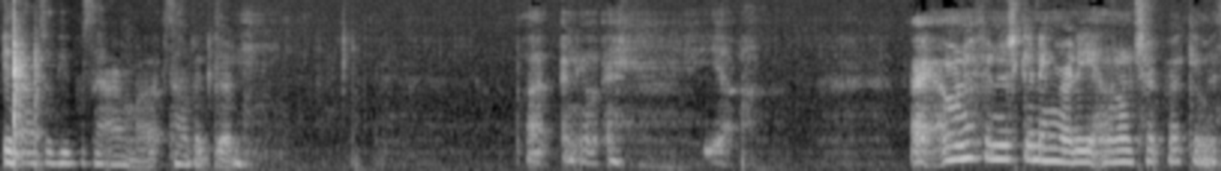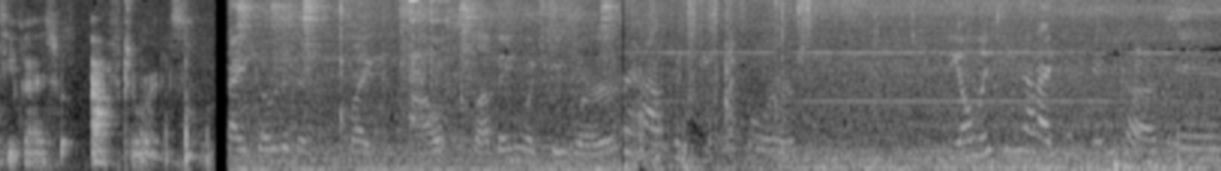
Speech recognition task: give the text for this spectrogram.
If that's what people say, I don't know, that sounded good. But anyway, yeah. Alright, I'm gonna finish getting ready and then I'll check back in with you guys afterwards. I go to the like out clubbing, which we were. The only thing that I can think of is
